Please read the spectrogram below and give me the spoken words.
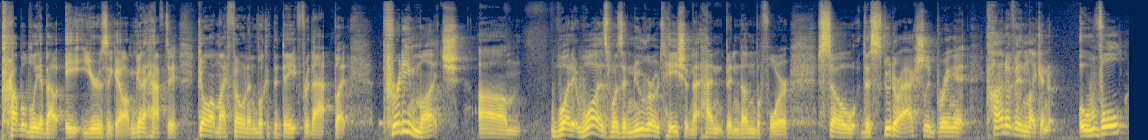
probably about eight years ago, I'm gonna have to go on my phone and look at the date for that, but pretty much um, what it was was a new rotation that hadn't been done before. So the scooter, I actually bring it kind of in like an oval.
